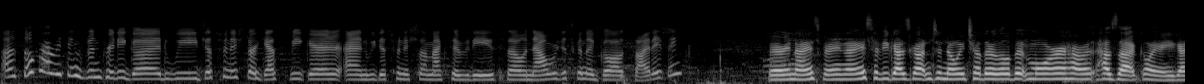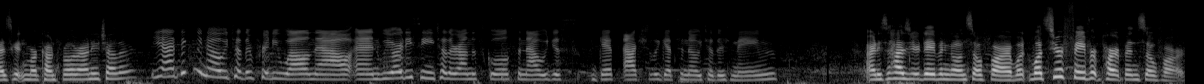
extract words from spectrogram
Uh, so far, everything's been pretty good. We just finished our guest speaker and we just finished some activities. So now we're just gonna go outside, I think. Very nice, very nice. Have you guys gotten to know each other a little bit more? How, how's that going? Are you guys getting more comfortable around each other? Yeah, I think we know each other pretty well now, and we already seen each other around the school. So now we just get actually get to know each other's names. Alrighty, so how's your day been going so far? What, what's your favorite part been so far?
